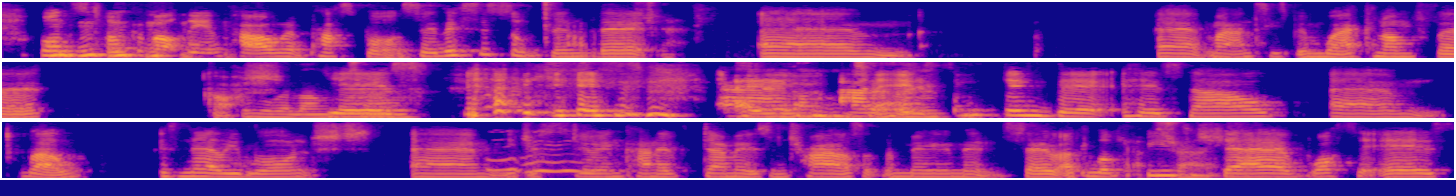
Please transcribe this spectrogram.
want to talk about the empowerment passport. So this is something that um, uh, my auntie's been working on for gosh years, years. Um, and it's something that has now um, well is nearly launched. Um, you're just doing kind of demos and trials at the moment. So I'd love That's for you right. to share what it is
